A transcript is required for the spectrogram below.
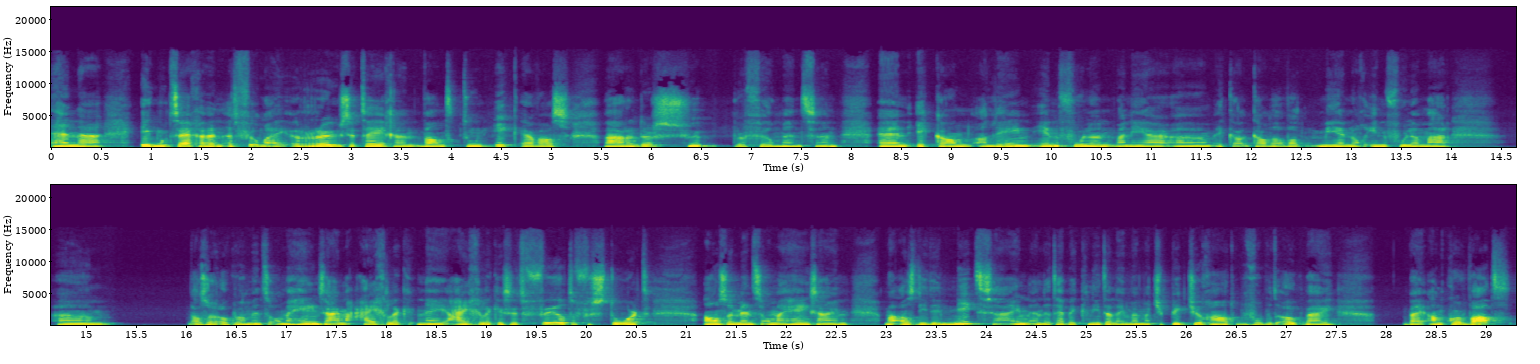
En uh, ik moet zeggen, het viel mij reuze tegen, want toen ik er was, waren er super veel mensen. En ik kan alleen invoelen wanneer, um, ik kan, wel wat meer nog invoelen, maar um, als er ook wel mensen om me heen zijn. Maar eigenlijk, nee, eigenlijk is het veel te verstoord als er mensen om mij heen zijn. Maar als die er niet zijn, en dat heb ik niet alleen bij Machu Picchu gehad, bijvoorbeeld ook bij, bij Angkor Wat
